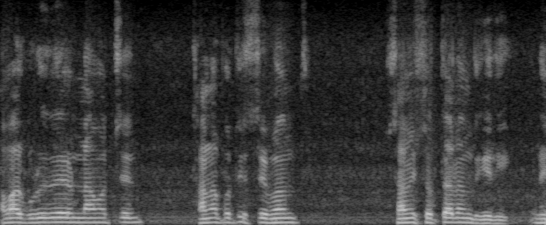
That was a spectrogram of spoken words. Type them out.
আমার গুরুদেবের নাম হচ্ছেন থানাপতি শ্রীমন্ত স্বামী সত্যানন্দ গিরি। উনি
